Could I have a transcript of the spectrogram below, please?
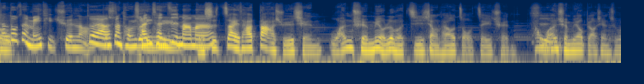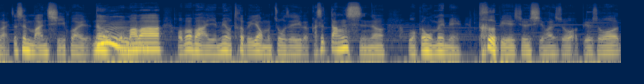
但都在媒体圈了。对啊，算同一个传承自妈妈。可是在他大学前完全没有任何迹象，他要走这一圈，他完全没有表现出来，这是蛮奇怪的。那我妈妈、我爸爸也没有特别要我们做这一个，可是当时呢？我跟我妹妹特别就是喜欢说，比如说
